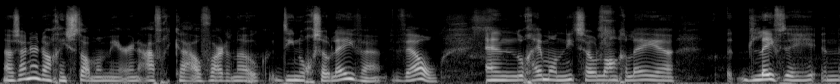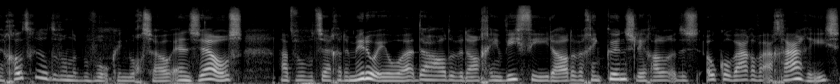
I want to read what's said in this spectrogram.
Nou, zijn er dan geen stammen meer in Afrika of waar dan ook die nog zo leven? Wel. En nog helemaal niet zo lang geleden leefde een groot gedeelte van de bevolking nog zo. En zelfs, laten we bijvoorbeeld zeggen, de middeleeuwen, daar hadden we dan geen wifi, daar hadden we geen kunstlicht. hadden we- Dus ook al waren we agrarisch,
